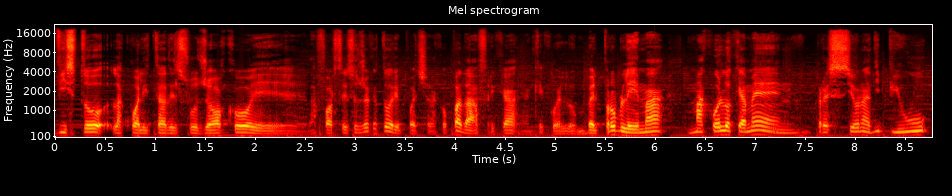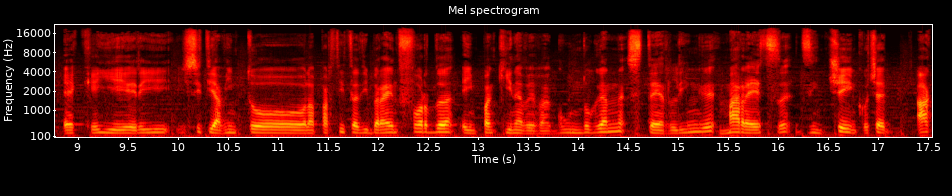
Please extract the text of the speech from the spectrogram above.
visto la qualità del suo gioco e la forza dei suoi giocatori, poi c'è la Coppa d'Africa, anche quello un bel problema, ma quello che a me impressiona di più è che ieri il City ha vinto la partita di Brentford e in panchina aveva Gundogan, Sterling, Marez, Zinchenko, cioè ha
